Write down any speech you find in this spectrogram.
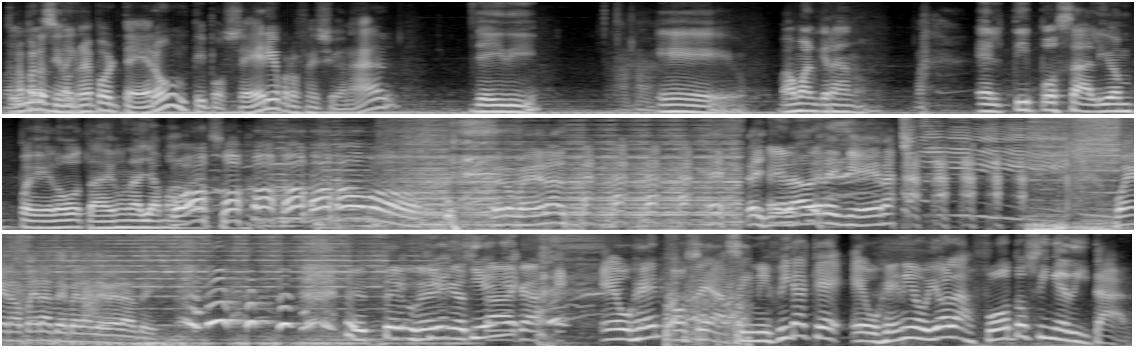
Bueno, pero si un reportero, un tipo serio, profesional. JD... Ajá. Eh, vamos al grano. El tipo salió en pelota en una llamada. ¿Cómo? Pero espérate. Ese- berenjena. bueno, espérate, espérate, espérate. Este Eugenio ¿Quién- quién está acá. Eugenio, o sea, significa que Eugenio vio las fotos sin editar.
